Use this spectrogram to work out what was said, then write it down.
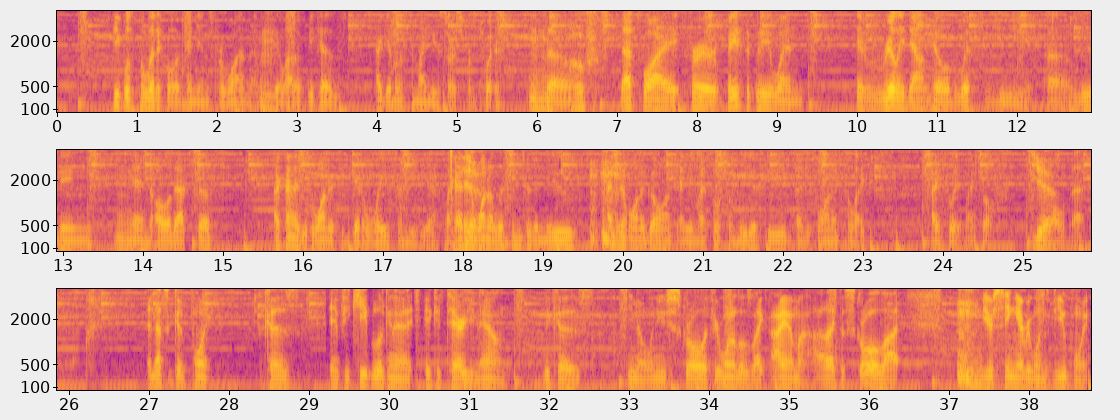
people's political opinions for one that we Mm. see a lot of because I get most of my news source from Twitter. Mhm. So Oof. that's why for basically when it really downhilled with the uh, lootings Mhm. and all of that stuff i kind of just wanted to get away from media like i didn't Yeah. want to listen to the news i didn't want to go onto any of my social media feeds i just wanted to like isolate myself from Yeah. all of that And that's a good point because if you keep looking at it, it could tear you down. Because you know when you scroll, if you're one of those like I am, I, I like to scroll a lot. you're seeing everyone's viewpoint,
